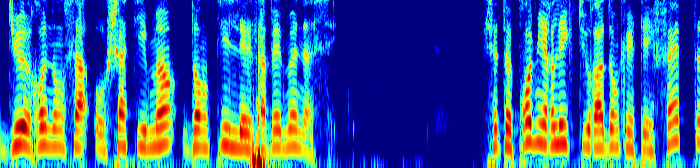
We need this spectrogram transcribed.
Dieu renonça au châtiment dont il les avait menacés. Cette première lecture a donc été faite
